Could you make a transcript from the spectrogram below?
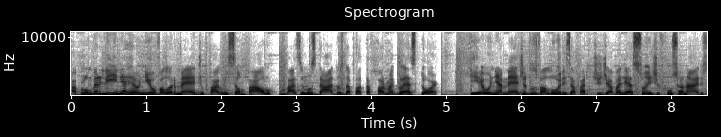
A Bloomberg Linha reuniu o valor médio pago em São Paulo com base nos dados da plataforma Glassdoor, que reúne a média dos valores a partir de avaliações de funcionários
